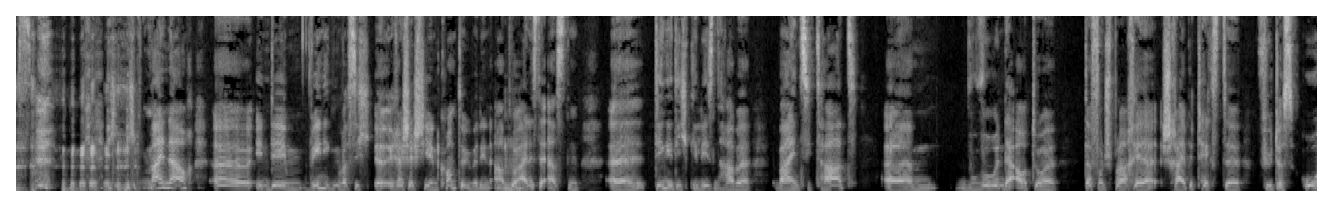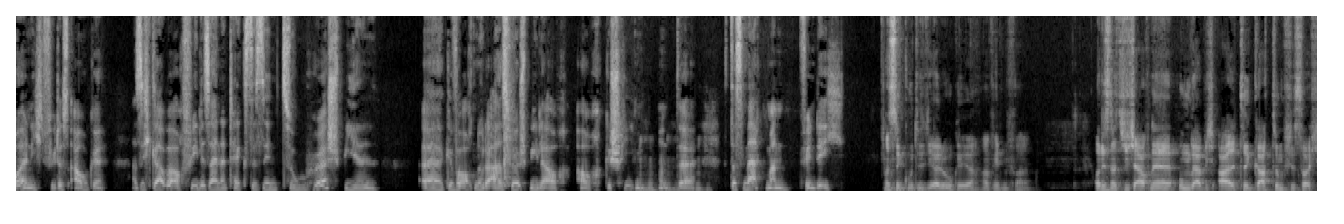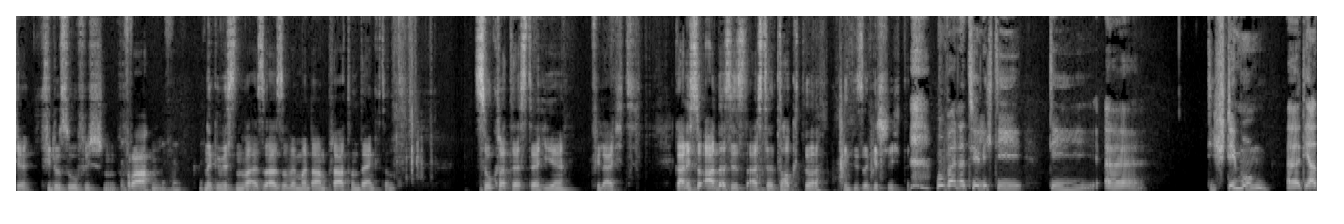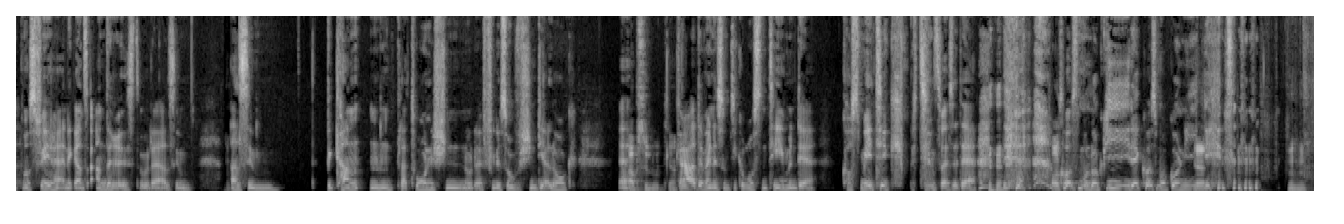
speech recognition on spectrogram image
ich, ich, meine auch, äh, in dem wenigen, was ich äh, recherchieren konnte über den Autor, mhm. eines der ersten äh, Dinge, die ich gelesen habe, war ein Zitat, ähm, worin der Autor davon sprach, er schreibe Texte für das Ohr, nicht für das Auge. Also ich glaube, auch viele seiner Texte sind zu Hörspielen äh, geworden oder als Hörspiele auch, auch geschrieben. Mhm, und mhm, äh, mhm. das merkt man, finde ich. Das sind gute Dialoge, ja, auf jeden Fall. Und ist natürlich auch eine unglaublich alte Gattung für solche philosophischen mhm, Fragen in einer gewissen Weise. Also wenn man da an Platon denkt und Sokrates, der hier vielleicht gar nicht so anders ist als der Doktor in dieser Geschichte. Wobei natürlich die, die, äh, die Stimmung äh, die Atmosphäre eine ganz andere ist oder als im, als im bekannten platonischen oder philosophischen Dialog. Äh, Absolut, ja. Gerade wenn es um die großen Themen der Kosmetik beziehungsweise der, der Kosmologie, der Kosmogonie ja. geht. Mhm.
